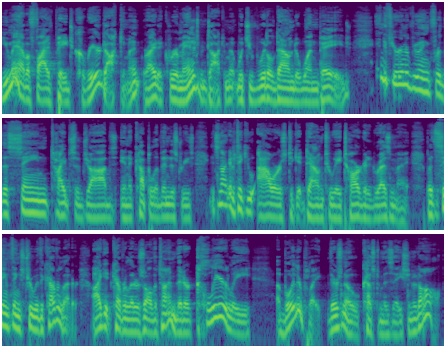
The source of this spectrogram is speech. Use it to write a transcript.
You may have a five page career document, right? A career management document, which you've whittled down to one page. And if you're interviewing for the same types of jobs in a couple of industries, it's not going to take you hours to get down to a targeted resume. But the same thing's true with the cover letter. I get cover letters all the time that are clearly a boilerplate. There's no customization at all.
